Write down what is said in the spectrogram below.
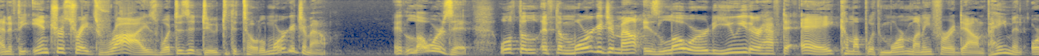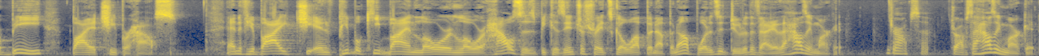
And if the interest rates rise, what does it do to the total mortgage amount? It lowers it. Well, if the if the mortgage amount is lowered, you either have to A, come up with more money for a down payment or B, buy a cheaper house. And if you buy and if people keep buying lower and lower houses because interest rates go up and up and up, what does it do to the value of the housing market? Drops it. drops the housing market.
